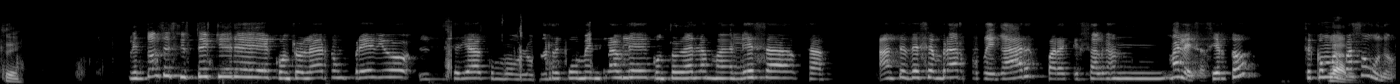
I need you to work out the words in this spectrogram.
Sí. Entonces, si usted quiere controlar un predio, sería como lo más recomendable controlar las malezas, o sea, antes de sembrar, regar para que salgan malezas, ¿cierto? es como el paso uno.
